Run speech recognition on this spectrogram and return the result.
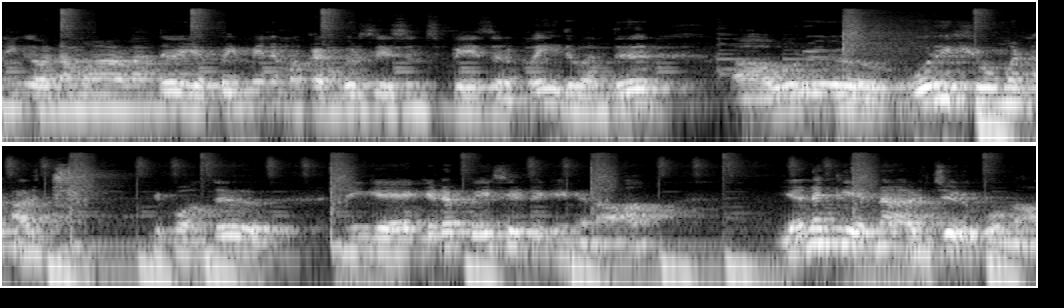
நீங்கள் நம்ம வந்து எப்பயுமே நம்ம கன்வர்சேஷன்ஸ் பேசுகிறப்ப இது வந்து ஒரு ஒரு ஹியூமன் அர்ஜ் இப்போ வந்து நீங்கள் என்கிட்ட பேசிகிட்டு இருக்கீங்கன்னா எனக்கு என்ன அர்ஜி இருக்கும்னா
